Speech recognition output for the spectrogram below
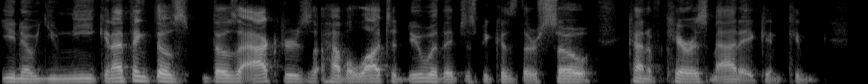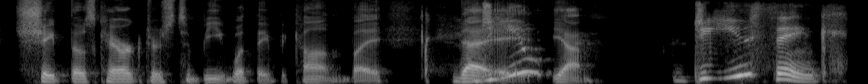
you know unique and i think those those actors have a lot to do with it just because they're so kind of charismatic and can shape those characters to be what they've become but that Do you- yeah. do you think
